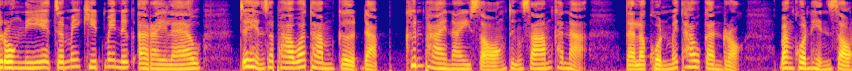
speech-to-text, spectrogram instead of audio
ตรงนี้จะไม่คิดไม่นึกอะไรแล้ว จะเห็นสภาวธรรมเกิดดับขึ้นภายในสองถึงสามขณะ แต่ละคนไม่เท่ากันหรอก บางคนเห็นสอง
